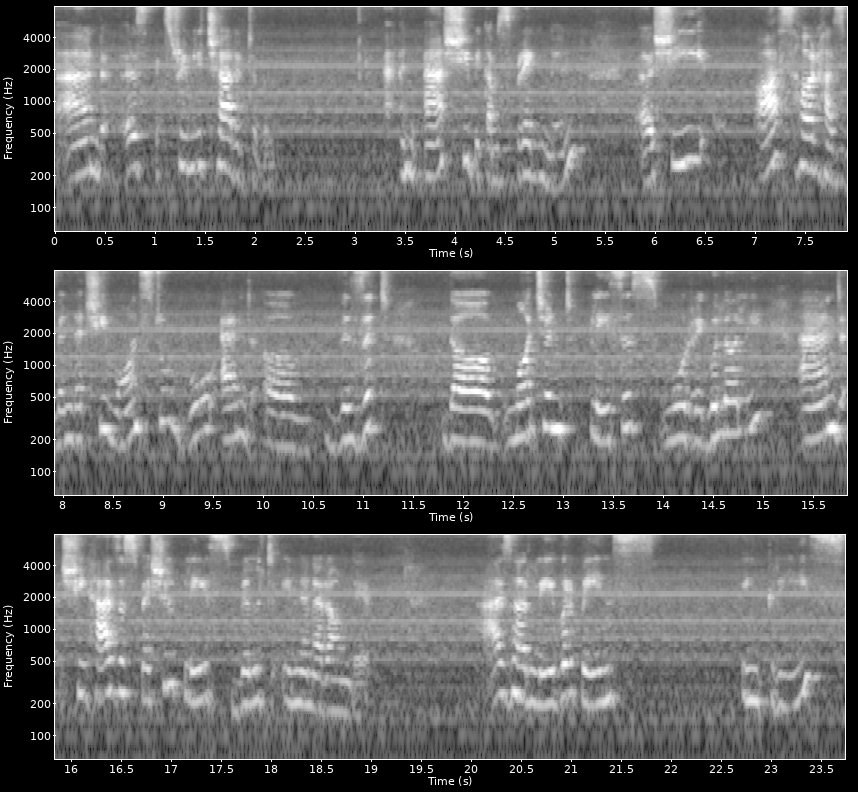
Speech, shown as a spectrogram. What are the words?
and is extremely charitable. And as she becomes pregnant, uh, she asks her husband that she wants to go and uh, visit the merchant places more regularly and she has a special place built in and around there. As her labor pains increase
